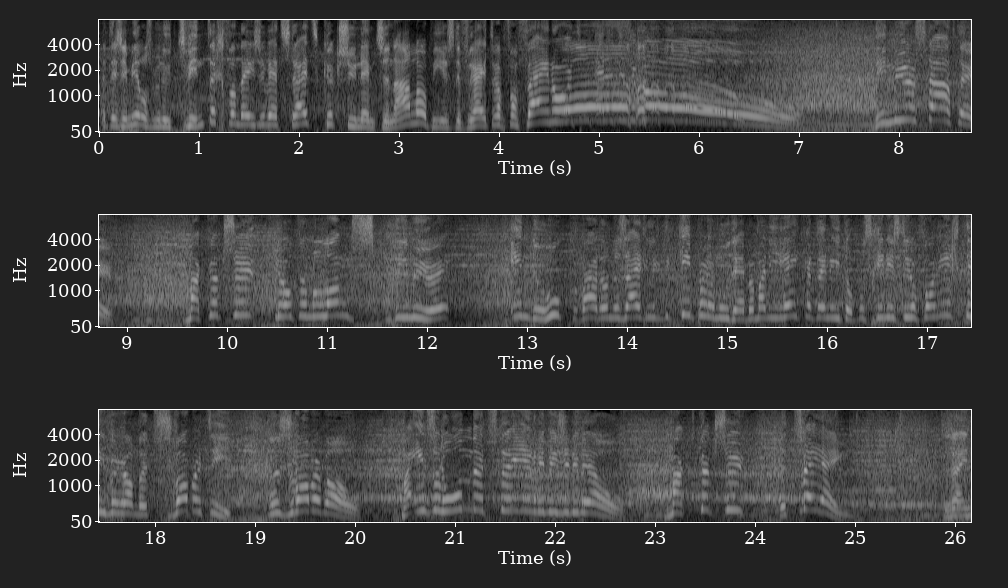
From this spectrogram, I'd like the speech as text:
Het is inmiddels minuut 20 van deze wedstrijd. Kuksu neemt zijn aanloop. Hier is de vrije trap van Feyenoord. Oh! En het is een goal! Die muur staat er. Maar Kuksu krult hem langs die muur. In de hoek waar dan dus eigenlijk de keeper moet hebben. Maar die rekent er niet op. Misschien is hij nog van richting veranderd. Zwabbert hij. Een zwabberbal. Maar in zijn honderdste Eredivisie-duel maakt Kuksu de 2-1. Er zijn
